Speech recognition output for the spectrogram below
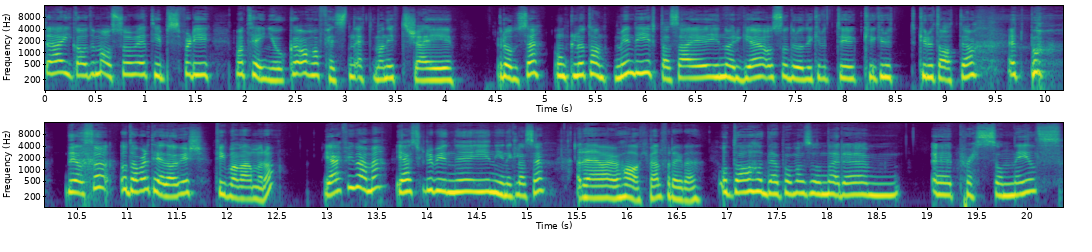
der ga du meg også et tips, fordi man trenger jo ikke å ha festen etter man gifter seg i rådhuset. Onkel og tanten min de gifta seg i Norge, og så dro de krut, Krutatia etterpå. Det også, Og da var det tredagers. Fikk man være med da? Jeg fikk være med. Jeg skulle begynne i 9. klasse. Det var jo hardkveld for deg, det. Og da hadde jeg på meg sånn derre um, uh, press-on nails.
